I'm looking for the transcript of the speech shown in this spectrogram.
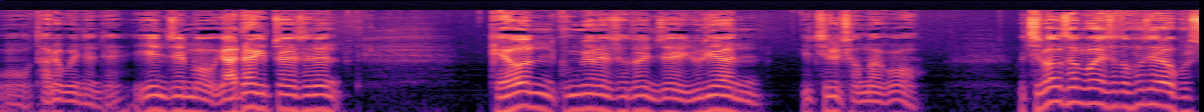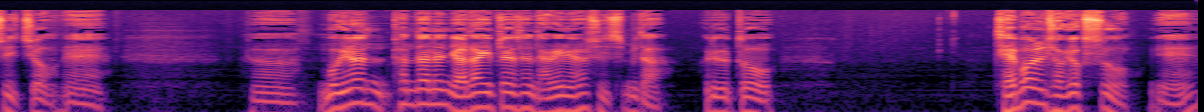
어, 다루고 있는데 이게 이제 뭐 야당 입장에서는 개헌 국면에서도 이제 유리한 위치를 점하고 지방선거에서도 호재라고 볼 수 있죠. 예. 어, 뭐 이런 판단은 야당 입장에서는 당연히 할 수 있습니다. 그리고 또 재벌 저격수, 예.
